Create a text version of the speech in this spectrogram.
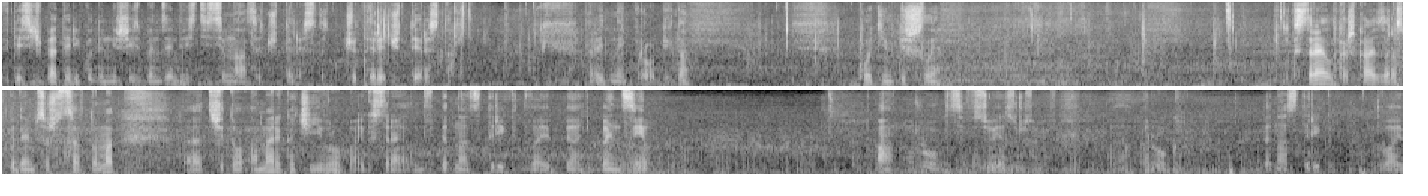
2005 рік, 1,6 бензин, 217 400. 4400. Рідний пробіг, да? Потім пішли. X-Trail, Кашкай, зараз подивимося, що це автомат. Е, Чи то Америка, чи Європа X-Trail. 15 рік, 2,5 бензин. А, ну рок, це все, я зрозумів. Е, Рок 15 рік, 2,5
